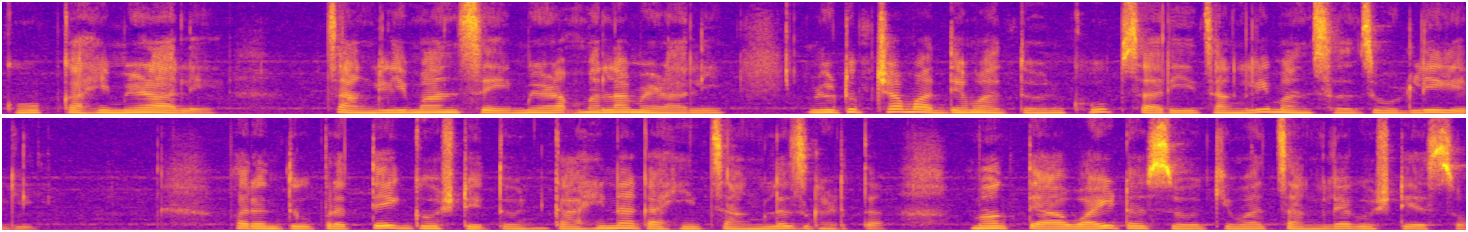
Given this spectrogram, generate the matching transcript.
खूप काही मिळाले. चांगली माणसे मिळा मला मिळाली. यूट्यूबच्या माध्यमातून खूप सारी चांगली माणसं जोडली गेली. परंतु प्रत्येक गोष्टीतून काही ना काही चांगलंच घडतं. मग त्या वाईट असो किंवा चांगल्या गोष्टी असो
